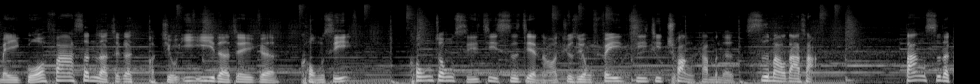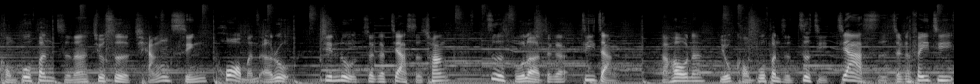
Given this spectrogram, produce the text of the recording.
美国发生了这个九一一的这个恐袭空中袭击事件哦，就是用飞机去撞他们的世贸大厦。当时的恐怖分子呢，就是强行破门而入，进入这个驾驶舱，制服了这个机长，然后呢，由恐怖分子自己驾驶这个飞机，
